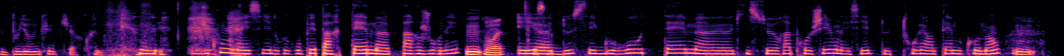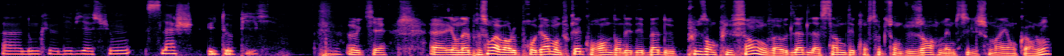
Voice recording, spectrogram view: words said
le bouillon de culture. Quoi. du coup, on a essayé de regrouper par thème euh, par journée. Mm. et euh, de ces gros thèmes euh, qui se rapprochaient, on a essayé de trouver un thème commun. Mm. donc déviation slash utopie. ok. et on a l'impression d'avoir le programme, en tout cas, qu'on rentre dans des débats de plus en plus fins. On va au-delà de la simple déconstruction du genre, même si le chemin est encore long.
